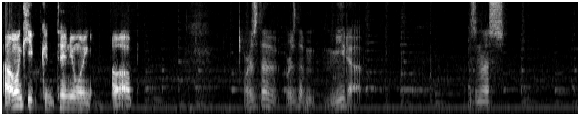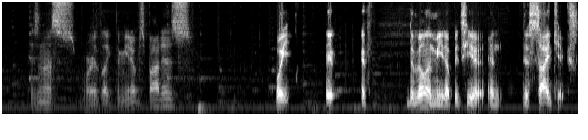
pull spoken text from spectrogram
I want to keep continuing up. Where's the where's the meetup? Isn't this isn't this where like the meetup spot is? Wait, if if the villain meetup is here and the sidekicks,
